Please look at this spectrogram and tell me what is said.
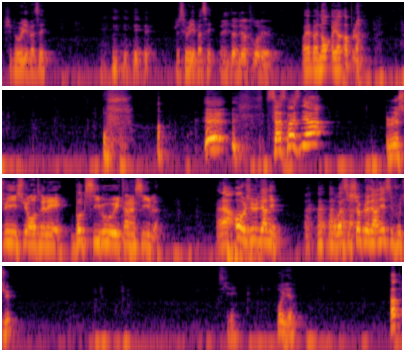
Je sais pas où il est passé. Je sais où il est passé. Il t'a bien trollé. Ouais, bah non, regarde, hop là. Ouf. Ça se passe bien Je suis surentraîné. Boxibou est invincible. Voilà. Oh, j'ai vu le dernier. Bon bah si je chope le dernier, c'est foutu. Où est-ce qu'il est Oh, il est là. Hop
